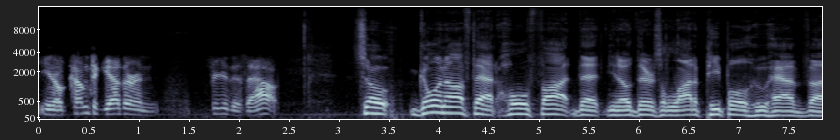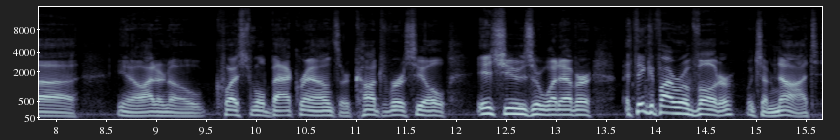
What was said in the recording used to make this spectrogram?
you know come together and figure this out. So going off that whole thought that you know there's a lot of people who have uh, you know I don't know questionable backgrounds or controversial issues or whatever. I think if I were a voter, which I'm not,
